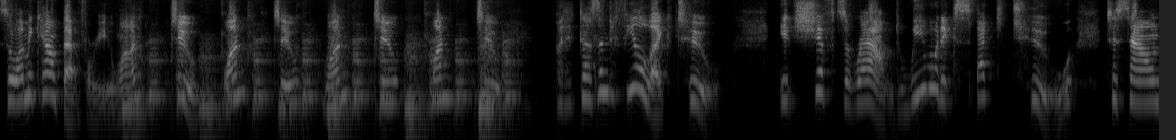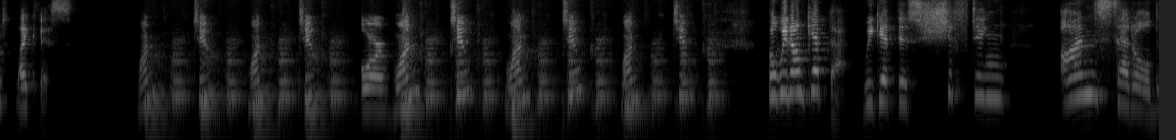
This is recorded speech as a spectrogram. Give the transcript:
So let me count that for you. One, mm-hmm. two, one, two, one, two, one, two. But it doesn't feel like two. It shifts around. We would expect two to sound like this. One, two, one, two, or one, two, one, two, one, two. But we don't get that. We get this shifting, unsettled,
